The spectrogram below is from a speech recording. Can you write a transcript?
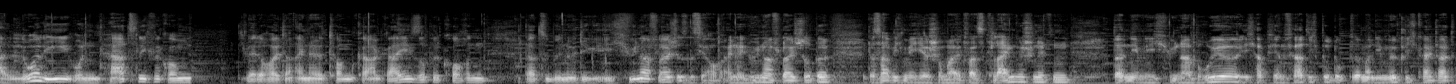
Hallo Ali und herzlich willkommen. Ich werde heute eine Tom Kha Gai Suppe kochen. Dazu benötige ich Hühnerfleisch. Es ist ja auch eine Hühnerfleischsuppe. Das habe ich mir hier schon mal etwas klein geschnitten. Dann nehme ich Hühnerbrühe. Ich habe hier ein Fertigprodukt. Wenn man die Möglichkeit hat,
